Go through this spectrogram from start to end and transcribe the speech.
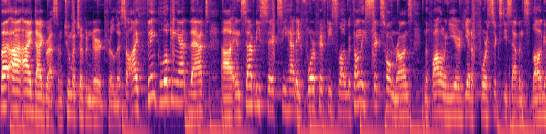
But uh, I digress. I'm too much of a nerd for this. So I think looking at that, uh, in 76, he had a 450 slug with only six home runs. In the following year, he had a 467 slug.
